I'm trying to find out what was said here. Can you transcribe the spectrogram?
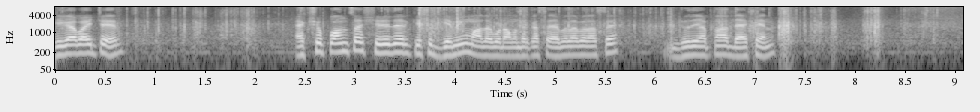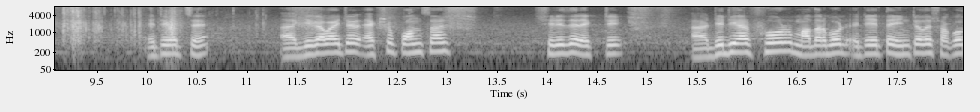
গিগাবাইটের একশো পঞ্চাশ সিরিজের কিছু গেমিং মাদারবোর্ড আমাদের কাছে অ্যাভেলেবেল আছে। যদি আপনারা দেখেন, এটি হচ্ছে গিগাবাইটের একশো পঞ্চাশ সিরিজের একটি ডিডিআর ফোর মাদারবোর্ড এটিতে ইন্টেলের সকল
